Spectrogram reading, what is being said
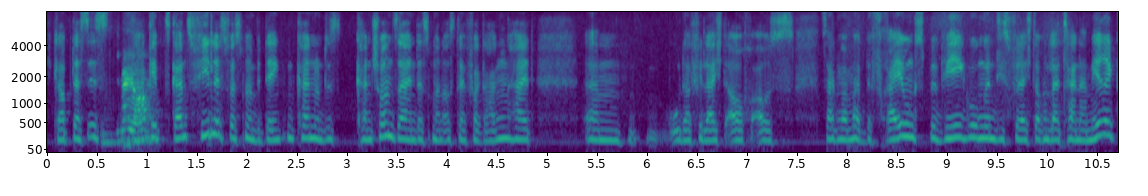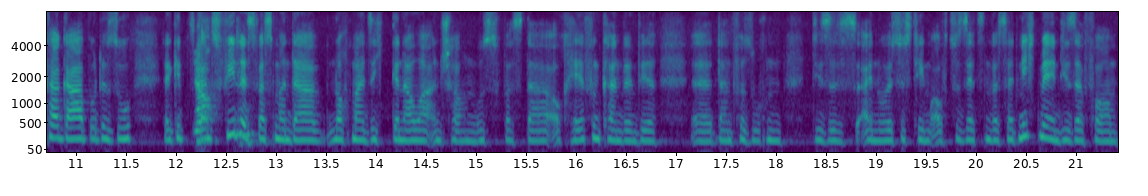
Ich glaube, das ist, ja, ja. da gibt es ganz vieles, was man bedenken kann und es kann schon sein, dass man aus der Vergangenheit ähm, oder vielleicht auch aus, sagen wir mal, Befreiungsbewegungen, die es vielleicht auch in Lateinamerika gab oder so. Da gibt es ja. ganz vieles, was man da nochmal sich genauer anschauen muss, was da auch helfen kann, wenn wir äh, dann versuchen, dieses ein neues System aufzusetzen, was halt nicht mehr in dieser Form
